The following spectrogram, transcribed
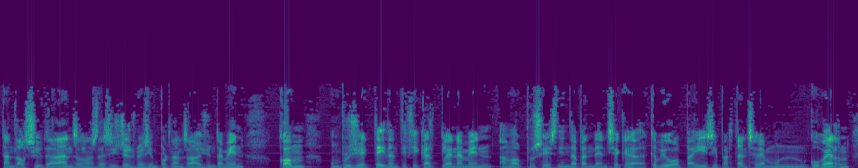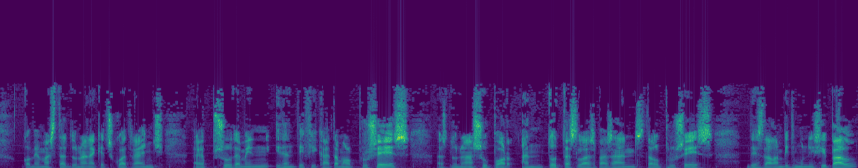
tant dels ciutadans en les decisions més importants de l'Ajuntament, com un projecte identificat plenament amb el procés d'independència que, que viu el país i per tant serem un govern, com hem estat donant aquests quatre anys, absolutament identificat amb el procés, es donarà suport en totes les vessants del procés des de l'àmbit municipal,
